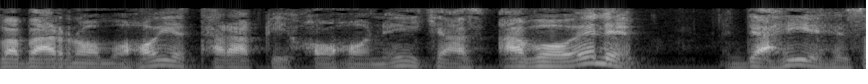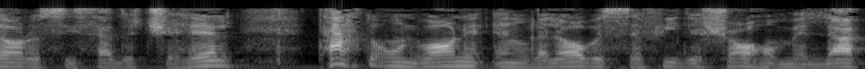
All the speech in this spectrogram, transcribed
و برنامه های ترقی خواهانه ای که از اوائل دهه 1340 تحت عنوان انقلاب سفید شاه و ملت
